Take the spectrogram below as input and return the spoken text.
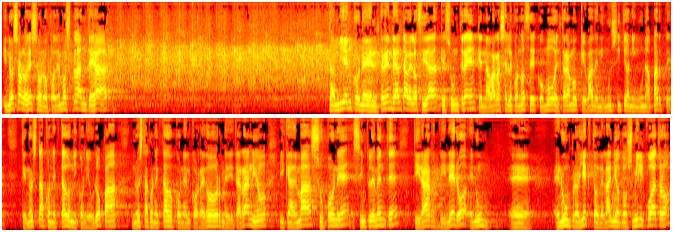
Y no solo eso, lo podemos plantear También con el tren de alta velocidad, que es un tren que en Navarra se le conoce como el tramo que va de ningún sitio a ninguna parte, que no está conectado ni con Europa, no está conectado con el corredor mediterráneo y que además supone simplemente tirar dinero en un eh, en un proyecto del año 2004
